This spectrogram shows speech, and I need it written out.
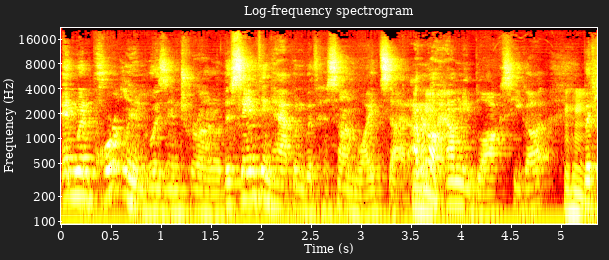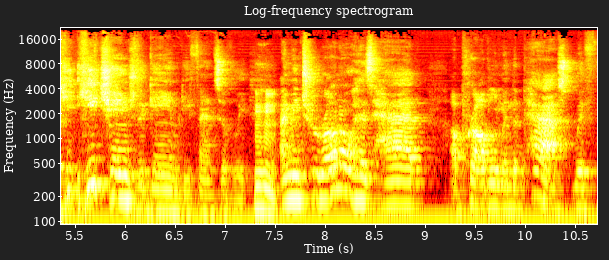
And when Portland was in Toronto, the same thing happened with Hassan Whiteside. I don't mm-hmm. know how many blocks he got, mm-hmm. but he, he changed the game defensively. Mm-hmm. I mean, Toronto has had a problem in the past with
